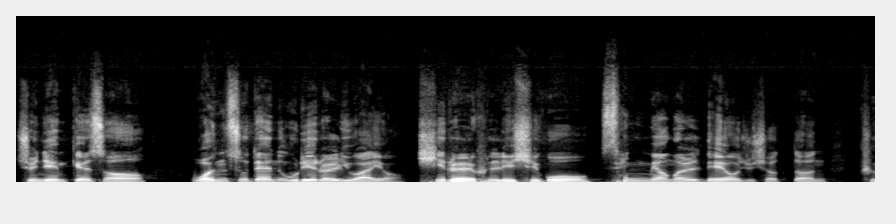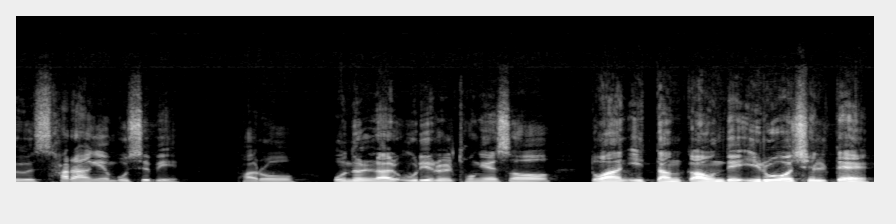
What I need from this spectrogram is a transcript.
주님께서 원수된 우리를 위하여 피를 흘리시고 생명을 내어 주셨던 그 사랑의 모습이 바로 오늘날 우리를 통해서 또한 이 땅 가운데 이루어질 때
